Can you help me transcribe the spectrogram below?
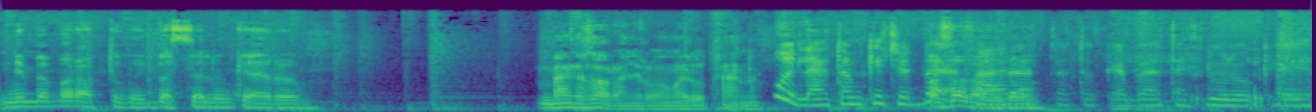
Miben maradtunk, hogy beszélünk erről? Meg az aranyról majd utána. Úgy látom, kicsit belefáradtatok ebbe a technológiai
